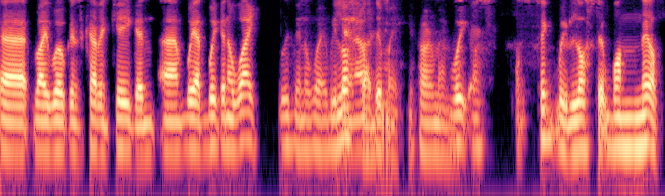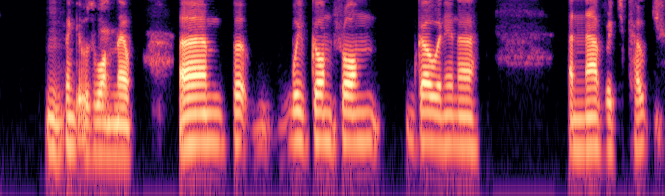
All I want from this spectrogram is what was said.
uh, Ray Wilkins, Kevin Keegan. Um, we had Wigan away. Wigan away. We lost you know? that, didn't we? If I remember. We, I, think we lost it one 0 mm. I think it was one 0 um, But we've gone from going in a an average coach,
